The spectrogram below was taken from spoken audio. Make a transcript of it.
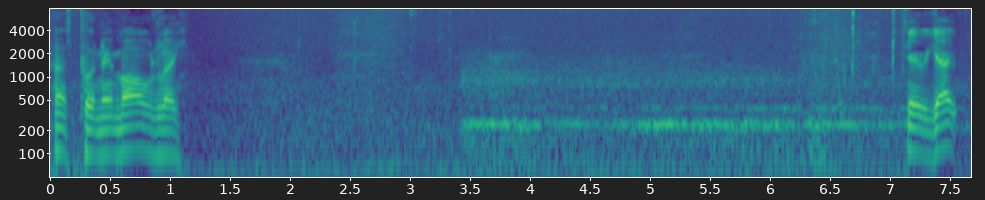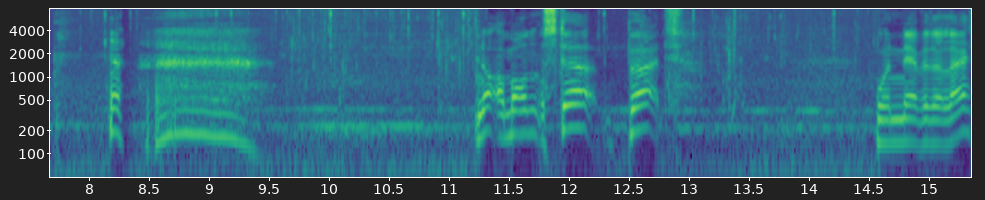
That's putting it mildly. Here we go. Not a monster, but one nevertheless.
